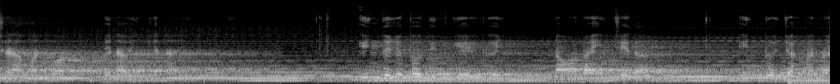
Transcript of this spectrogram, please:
सेड़ा मनवा बनाविन इन दो जो दिन गई नवाना चेदा इन दो जहाना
